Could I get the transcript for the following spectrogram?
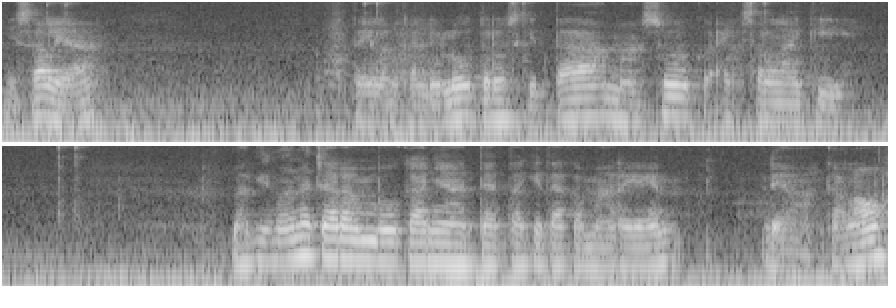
misal ya, kita hilangkan dulu terus kita masuk ke Excel lagi. Bagaimana cara membukanya data kita kemarin? Ya, kalau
